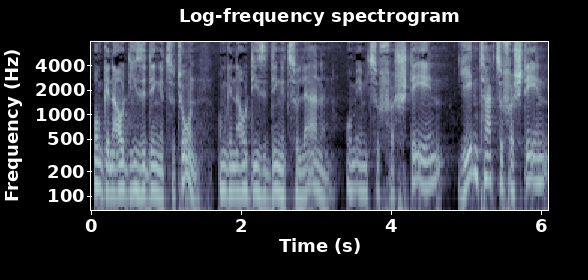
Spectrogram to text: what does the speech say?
um genau diese Dinge zu tun, um genau diese Dinge zu lernen, um eben zu verstehen, jeden Tag zu verstehen,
